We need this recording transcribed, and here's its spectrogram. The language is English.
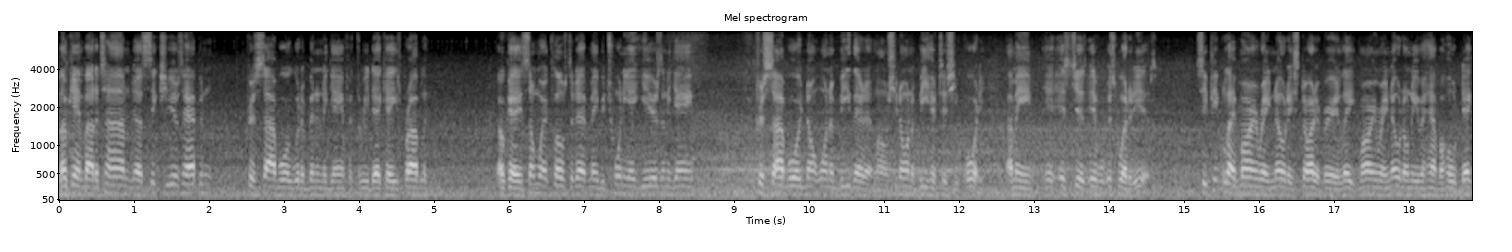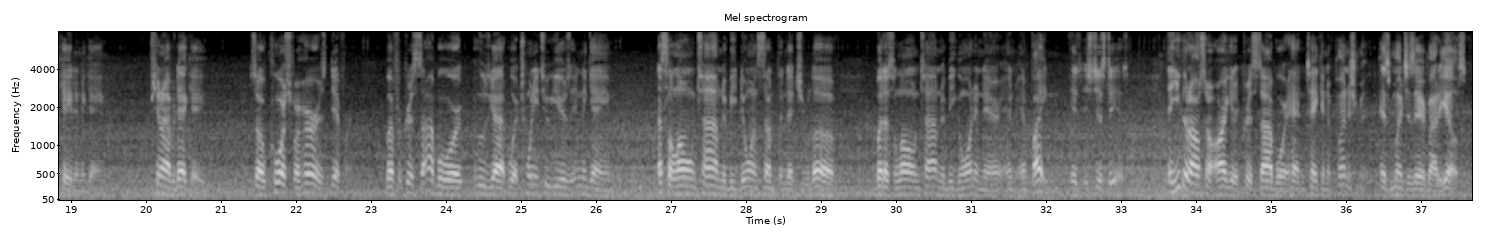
Okay, and by the time uh, six years happened, Cris Cyborg would have been in the game for three decades probably. Okay, somewhere close to that, maybe 28 years in the game. Cris Cyborg don't want to be there that long. She don't want to be here till she's 40. I mean, it, it's just, it, it's what it is. See, people like Marion Reneau, they started very late. Marion Reneau don't even have a whole decade in the game. She don't have a decade. So, of course, for her, it's different. But for Cris Cyborg, who's got, what, 22 years in the game, that's a long time to be doing something that you love, but it's a long time to be going in there and, and fighting. It, it just is. And you could also argue that Cris Cyborg hadn't taken the punishment as much as everybody else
